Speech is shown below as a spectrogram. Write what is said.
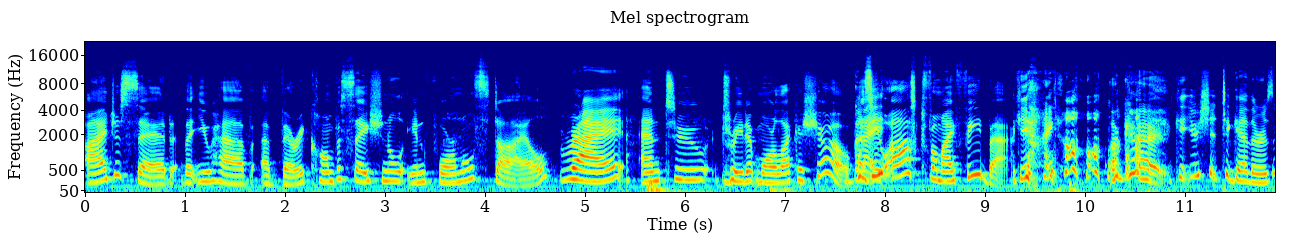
I just said that you have a very conversational, informal style right. and to treat it more like a show. Because you asked for my feedback. Yeah, I know. Okay. Get your shit together is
